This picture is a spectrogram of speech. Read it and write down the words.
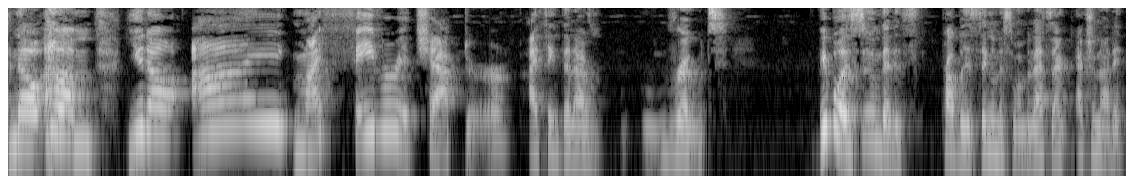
No, um, you know, I my favorite chapter, I think that I wrote. People assume that it's probably the singleness one, but that's actually not it.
